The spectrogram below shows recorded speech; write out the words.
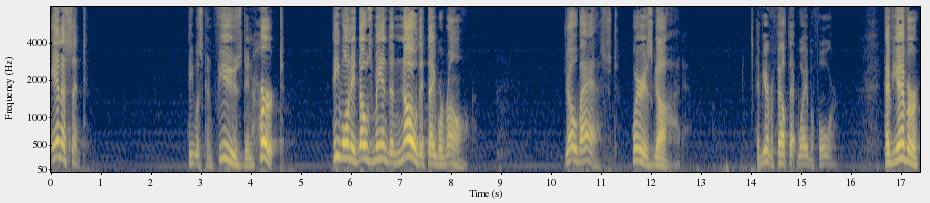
innocent. He was confused and hurt. He wanted those men to know that they were wrong. Job asked, Where is God? Have you ever felt that way before? Have you ever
